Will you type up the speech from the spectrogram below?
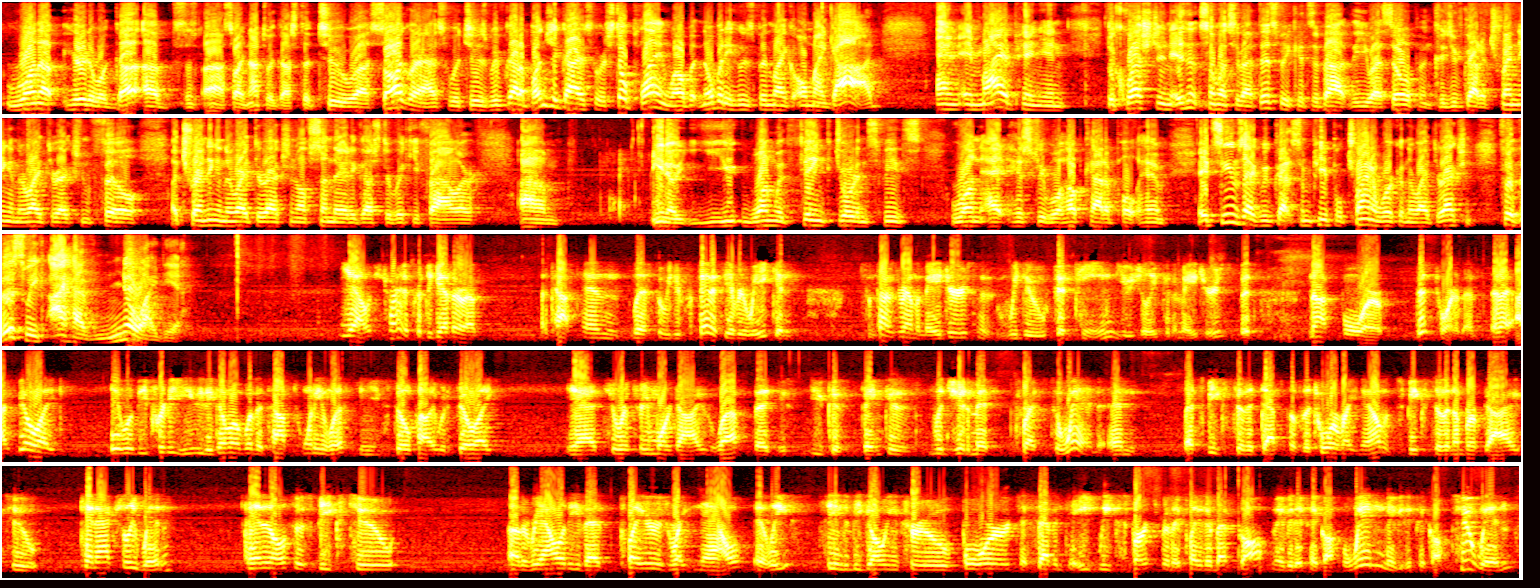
run up here to Augusta. Uh, uh, sorry, not to Augusta, to uh, Sawgrass, which is we've got a bunch of guys who are still playing well, but nobody who's been like, oh my god. And in my opinion, the question isn't so much about this week, it's about the U.S. Open, because you've got a trending in the right direction Phil, a trending in the right direction off Sunday at Augusta, Rickie Fowler. Um, you know, you, one would think Jordan Spieth's run at history will help catapult him. It seems like we've got some people trying to work in the right direction. For this week, I have no idea. Yeah, I was trying to put together a, a top 10 list that we do for fantasy every week, and sometimes around the majors, we do 15 usually for the majors, but not for this tournament. And I, I feel like it would be pretty easy to come up with a top 20 list, and you still probably would feel like you had two or three more guys left that you, you could think is legitimate threats to win. And that speaks to the depth of the tour right now. That speaks to the number of guys who can actually win. And it also speaks to uh, the reality that players right now, at least, seem to be going through four to seven to eight week spurts where they play their best golf. Maybe they pick off a win, maybe they pick off two wins,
